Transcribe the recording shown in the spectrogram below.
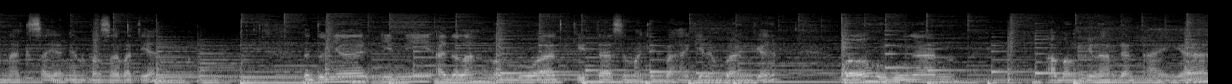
anak kesayangan persahabat ya. Tentunya ini adalah membuat kita semakin bahagia dan bangga bahwa hubungan Abang Bilar dan Ayah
